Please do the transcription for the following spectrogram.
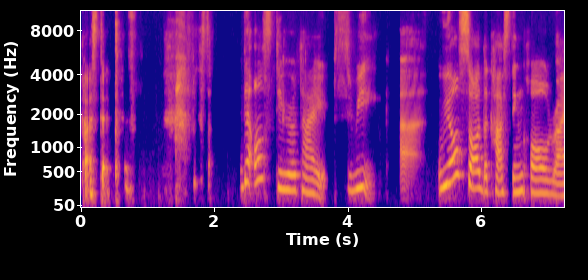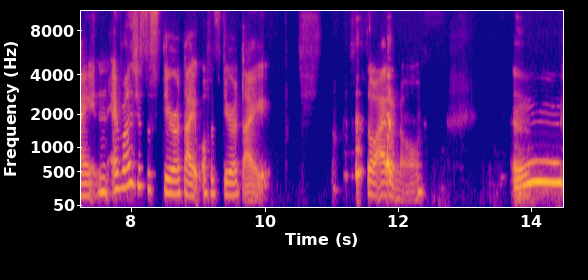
pass that test. because they're all stereotypes. We uh, we all saw the casting call, right? And everyone's just a stereotype of a stereotype. So I don't know. Um,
